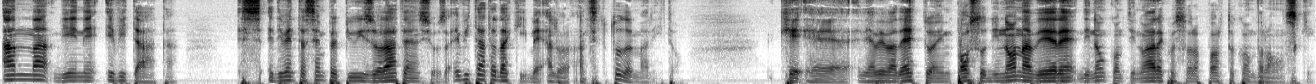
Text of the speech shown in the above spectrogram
Anna viene evitata e diventa sempre più isolata e ansiosa. Evitata da chi? Beh, allora, anzitutto dal marito, che eh, le aveva detto e imposto di non, avere, di non continuare questo rapporto con Vronsky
